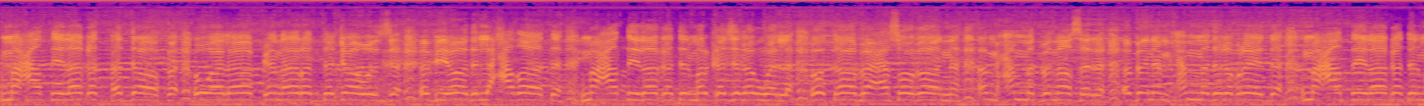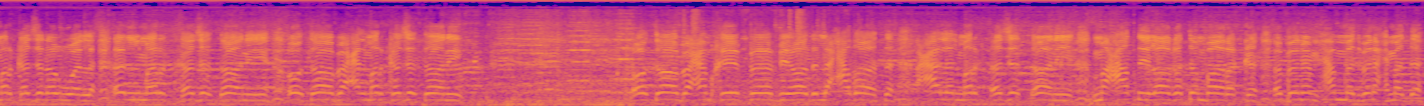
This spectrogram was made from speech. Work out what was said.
مع انطلاقة هداف ولكن ارى التجاوز في هذه اللحظات مع انطلاقة المركز الأول. وتابع صوغان محمد بن ناصر بن محمد البريد مع انطلاقة المركز الأول. المركز الثاني وتابع المركز الثاني. وتابع مخيف في هذه اللحظات على المركز الثاني مع انطلاقة مبارك بن محمد بن أحمد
